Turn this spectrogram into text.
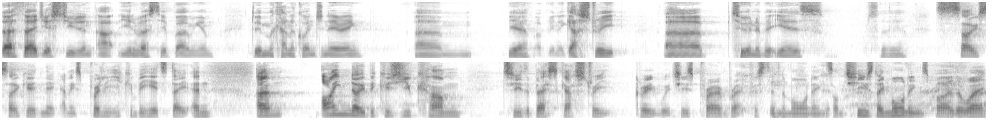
a third year student at the University of Birmingham doing mechanical engineering. Um, yeah, I've been at Gas Street uh, two and a bit years. So, yeah. So, so good, Nick. And it's brilliant you can be here today. And um, I know because you come to the best gas street group, which is prayer and breakfast in the mornings, on Tuesday mornings, by the way.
